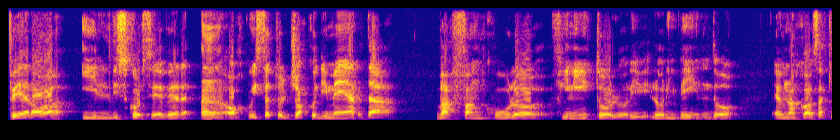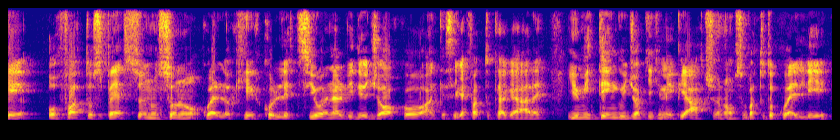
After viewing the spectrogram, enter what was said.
Però il discorso è avere, "Ah, ho acquistato il gioco di merda, vaffanculo, finito, lo, ri- lo rivendo è una cosa che ho fatto spesso, non sono quello che colleziona il videogioco anche se gli ha fatto cagare. Io mi tengo i giochi che mi piacciono, soprazionisti quelli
